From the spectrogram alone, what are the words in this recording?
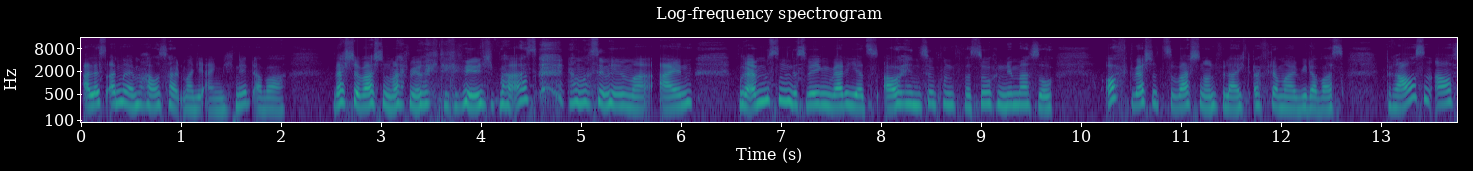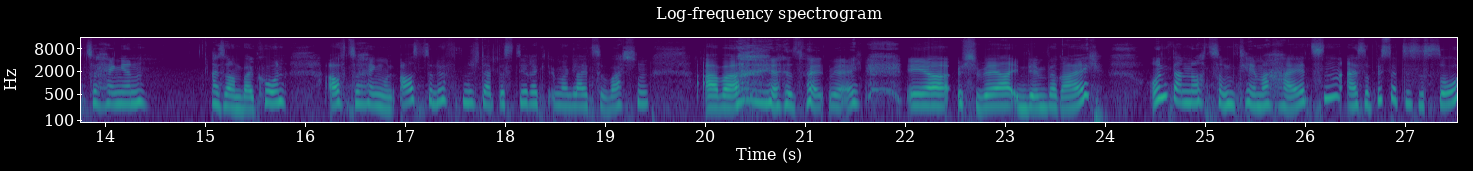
alles andere im Haushalt mag ich eigentlich nicht. Aber Wäsche waschen macht mir richtig viel Spaß. Da muss ich mir immer einbremsen. Deswegen werde ich jetzt auch in Zukunft versuchen, nicht mehr so oft Wäsche zu waschen und vielleicht öfter mal wieder was draußen aufzuhängen also am Balkon aufzuhängen und auszulüften, statt das direkt immer gleich zu waschen. Aber ja, das fällt mir echt eher schwer in dem Bereich. Und dann noch zum Thema Heizen. Also bis jetzt ist es so,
